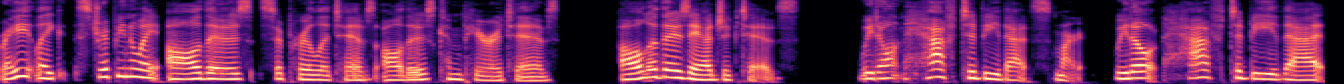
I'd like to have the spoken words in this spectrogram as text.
right? Like stripping away all those superlatives, all those comparatives, all of those adjectives. We don't have to be that smart. We don't have to be that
